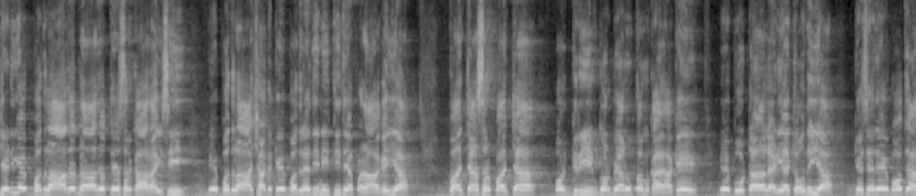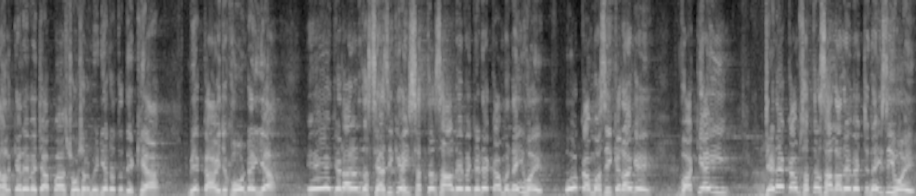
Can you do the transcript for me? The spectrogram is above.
ਜਿਹੜੀ ਇਹ ਬਦਲਾਅ ਦੇ ਨਾਂ ਦੇ ਉੱਤੇ ਸਰਕਾਰ ਆਈ ਸੀ, ਇਹ ਬਦਲਾਅ ਛੱਡ ਕੇ ਬਦਲੇ ਦੀ ਨੀਤੀ ਤੇ ਅਪਣਾ ਗਈ ਆ। ਪੰਚਾਂ, ਸਰਪੰਚਾਂ ਔਰ ਗਰੀਬ ਗੁਰਬਿਆਂ ਨੂੰ ਧਮਕਾਇਆ ਕਿ ਇਹ ਵੋਟਾਂ ਲੈਣੀਆਂ ਚਾਹੁੰਦੀ ਆ। ਕਿਸੇ ਦੇ ਬਹੁਤਿਆਂ ਹਲਕਿਆਂ ਦੇ ਵਿੱਚ ਆਪਾਂ ਸੋਸ਼ਲ ਮੀਡੀਆ ਦੇ ਉੱਤੇ ਦੇਖਿਆ ਵੀ ਇਹ ਕਾਗਜ਼ ਖੋਣ ਰਹੀ ਆ। ਇਹ ਜਿਹੜਾ ਇਹਨਾਂ ਨੇ ਦੱਸਿਆ ਸੀ ਕਿ ਅਸੀਂ 70 ਸਾਲ ਦੇ ਵਿੱਚ ਜਿਹੜੇ ਕੰਮ ਨਹੀਂ ਹੋਏ, ਉਹ ਕੰਮ ਅਸੀਂ ਕਰਾਂਗੇ। ਵਾਕਿਆ ਹੀ ਜਿਹੜੇ ਕੰਮ 70 ਸਾਲਾਂ ਦੇ ਵਿੱਚ ਨਹੀਂ ਸੀ ਹੋਏ,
